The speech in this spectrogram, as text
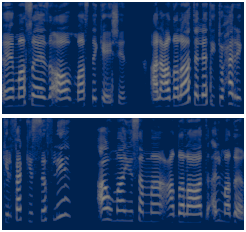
آه، muscles أو mastication. العضلات التي تحرك الفك السفلي أو ما يسمى عضلات المضغ.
